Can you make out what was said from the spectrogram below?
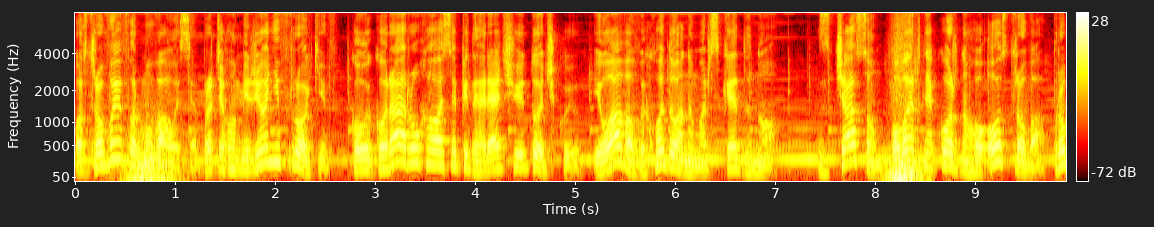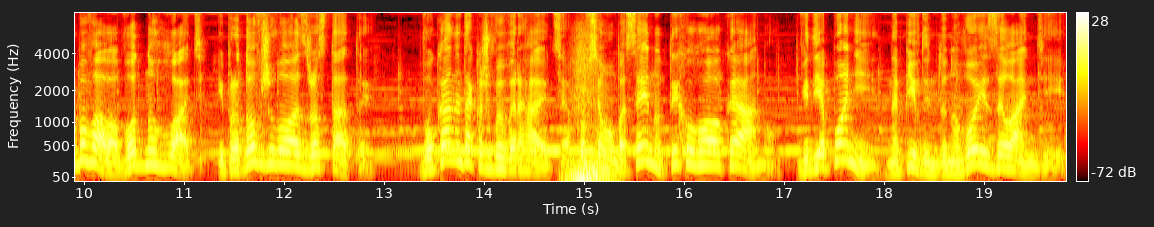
Острови формувалися протягом мільйонів років, коли кора рухалася під гарячою точкою, і лава виходила на морське дно. З часом поверхня кожного острова пробивала водну гладь і продовжувала зростати. Вулкани також вивергаються по всьому басейну Тихого океану, від Японії на південь до Нової Зеландії.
